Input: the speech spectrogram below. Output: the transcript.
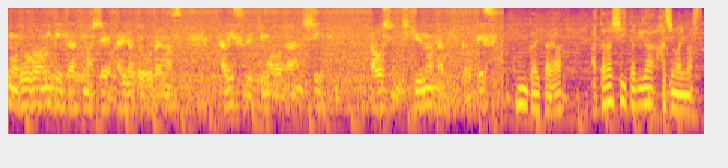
つも動画を見ていただきましてありがとうございます。旅する着物男子ラオシン地球の旅人です。今回から新しい旅が始まります。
